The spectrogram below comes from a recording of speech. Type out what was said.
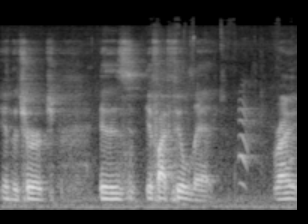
in the church, is if I feel led, right?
